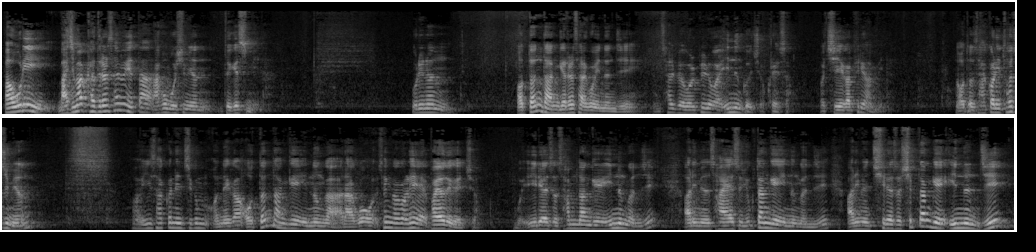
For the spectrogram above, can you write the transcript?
바울이 마지막 카드를 사용했다라고 보시면 되겠습니다. 우리는 어떤 단계를 살고 있는지 살펴볼 필요가 있는 거죠. 그래서 뭐 지혜가 필요합니다. 어떤 사건이 터지면 어, 이 사건이 지금 내가 어떤 단계에 있는가라고 생각을 해 봐야 되겠죠. 뭐 1에서 3단계에 있는 건지 아니면 4에서 6단계에 있는 건지 아니면 7에서 10단계에 있는지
